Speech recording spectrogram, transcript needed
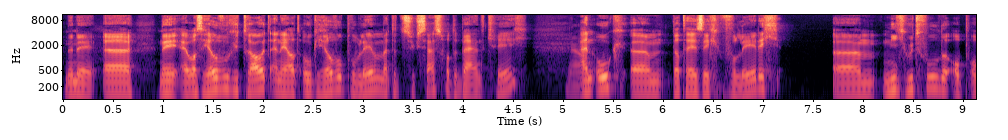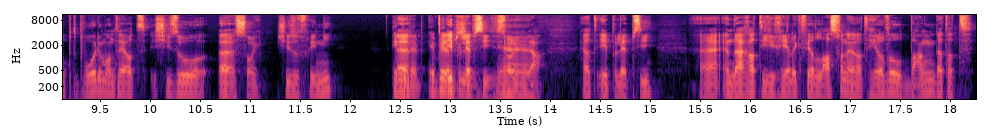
Nee, nee. eh, nee, hij was heel vroeg getrouwd en hij had ook heel veel problemen met het succes wat de band kreeg. Ja. En ook ehm, dat hij zich volledig ehm, niet goed voelde op, op het podium, want hij had schizo... eh, sorry, schizofrenie. Epilep- epilepsie, sorry. Ja. Ja, Hij had epilepsie. En daar had hij redelijk veel last van en had heel veel bang dat dat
